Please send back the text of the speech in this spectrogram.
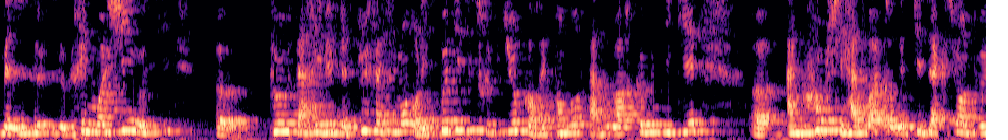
Mais le, le greenwashing aussi euh, peut arriver peut-être plus facilement dans les petites structures qui auraient tendance à vouloir communiquer euh, à gauche et à droite sur des petites actions un peu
